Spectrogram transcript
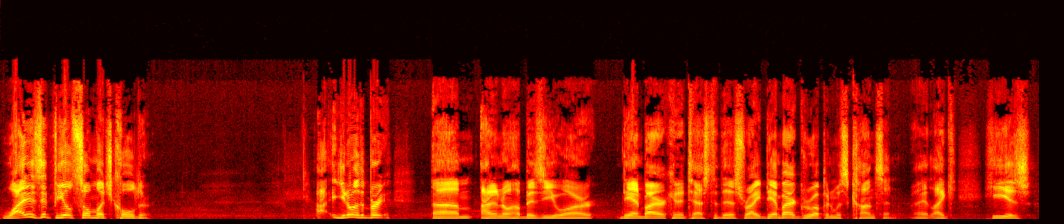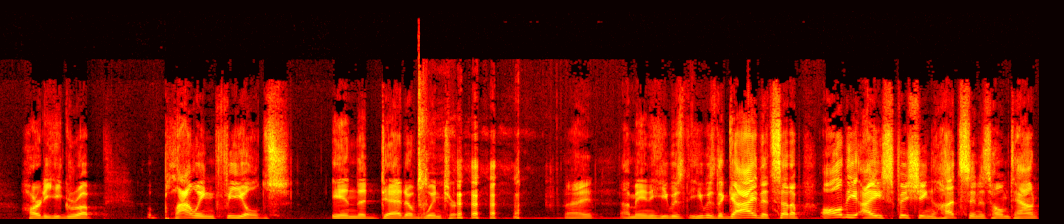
why does it feel so much colder? Uh, you know, the um, I don't know how busy you are. Dan Beyer can attest to this, right? Dan Beyer grew up in Wisconsin, right? Like he is hardy. He grew up plowing fields in the dead of winter. right? I mean, he was he was the guy that set up all the ice fishing huts in his hometown.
